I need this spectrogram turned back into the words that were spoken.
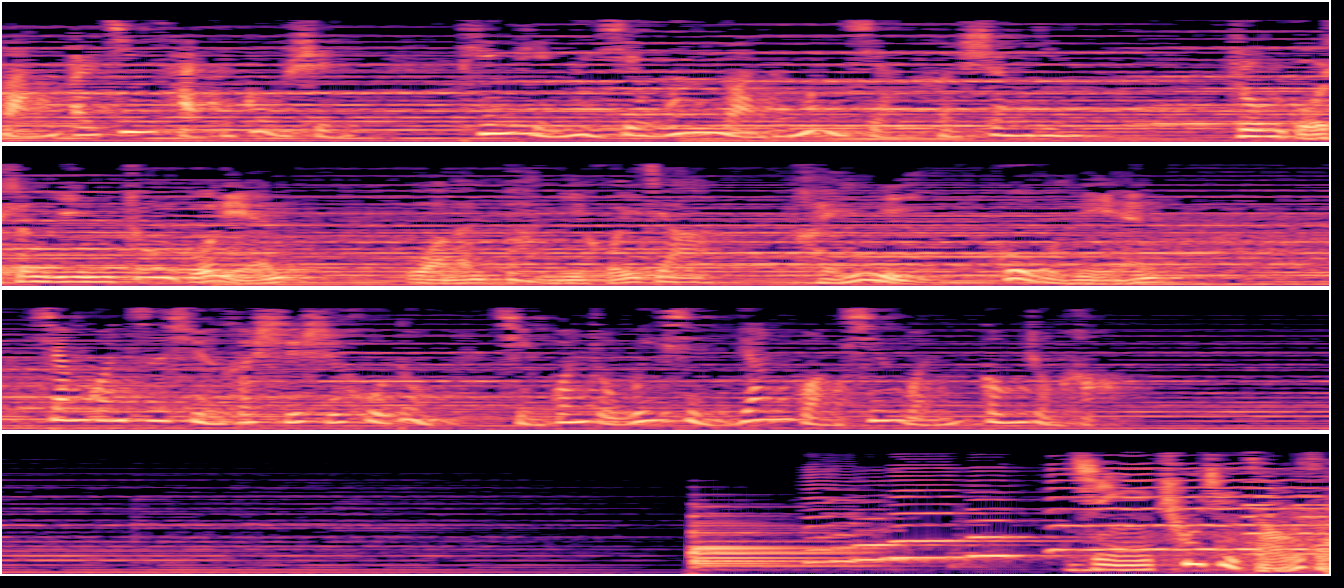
凡而精彩的故事，听听那些温暖的梦想和声音。中国声音中国年，我们伴你回家，陪你过年。相关资讯和实时互动，请关注微信央广新闻公众号。请出去走走，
